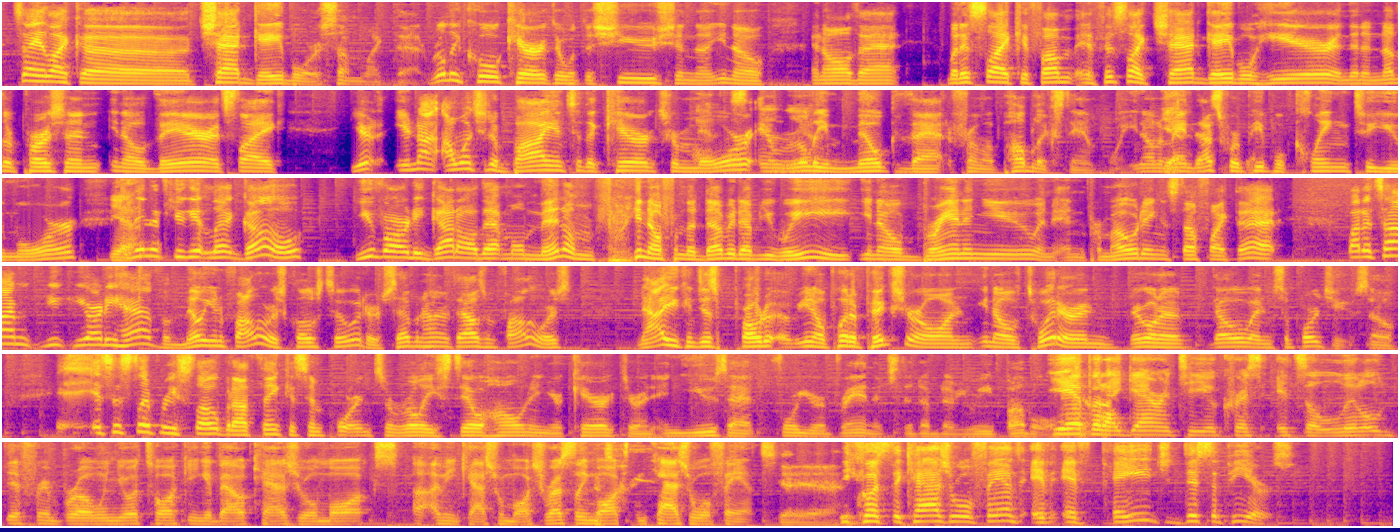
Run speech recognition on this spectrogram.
say like a Chad Gable or something like that, really cool character with the shoosh and the you know and all that but it's like if I'm if it's like Chad Gable here and then another person, you know, there, it's like you're you're not I want you to buy into the character more and really yeah. milk that from a public standpoint. You know what yeah. I mean? That's where people cling to you more. Yeah. And then if you get let go, you've already got all that momentum from you know from the WWE, you know, branding you and, and promoting and stuff like that. By the time you, you already have a million followers close to it or 700,000 followers, now you can just pro you know put a picture on you know twitter and they're going to go and support you. So it's a slippery slope but i think it's important to really still hone in your character and, and use that for your advantage the wwe bubble yeah but i guarantee you chris it's a little different bro when you're talking about casual marks uh, i mean casual marks wrestling marks and casual fans. Yeah yeah. Because the casual fans if if Paige disappears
